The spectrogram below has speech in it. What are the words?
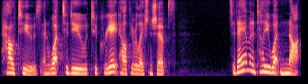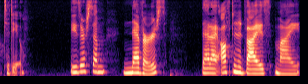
how to's and what to do to create healthy relationships, today I'm going to tell you what not to do. These are some nevers that I often advise my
